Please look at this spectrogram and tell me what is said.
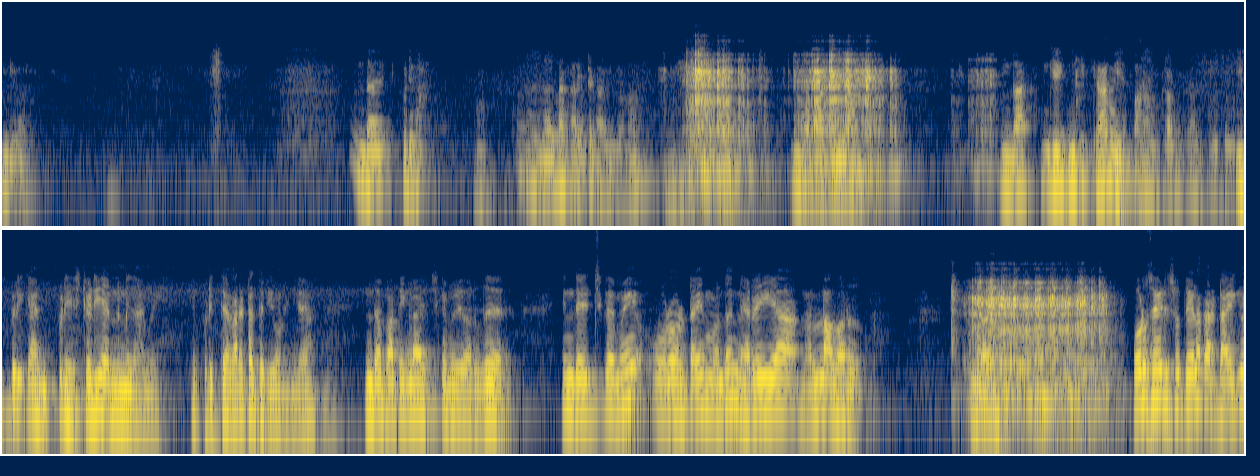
இங்கே வா. இந்த இப்படி வா. நல்லா கரெக்டாக காமிக்கணும். இந்த பார்த்தீங்களா இந்த இங்கே இங்கே சொல்லு இப்படி காமி இப்படி ஸ்டெடியாக நின்று காமி. இப்படி கரெக்டாக தெரியும் நீங்கள் இந்த பார்த்தீங்களா ஹெச் கம்மி வருது. இந்த ஹெச் கம்மி ஒரு ஒரு டைம் வந்து நிறையா நல்லா வரும். இந்த. ஒரு சைடு சுற்றியெல்லாம் கரெக்டாக ஆகி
